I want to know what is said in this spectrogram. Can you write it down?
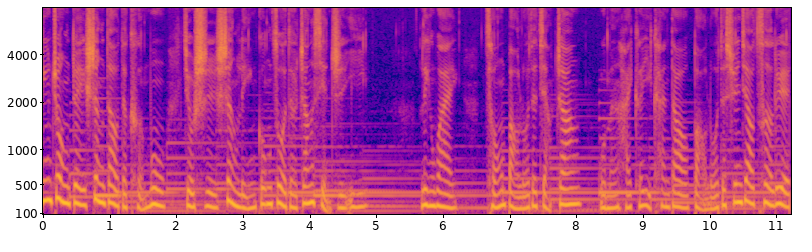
听众对圣道的渴慕就是圣灵工作的彰显之一。另外，从保罗的讲章，我们还可以看到保罗的宣教策略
